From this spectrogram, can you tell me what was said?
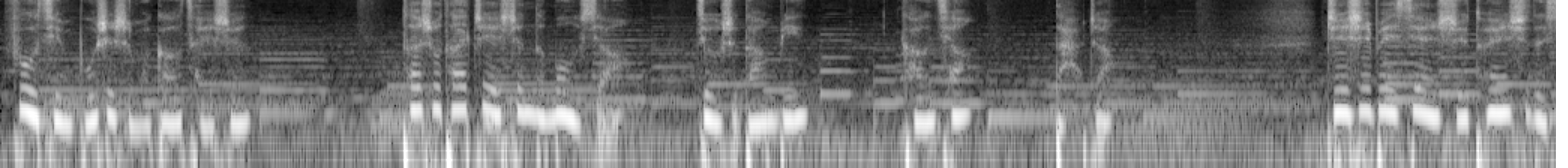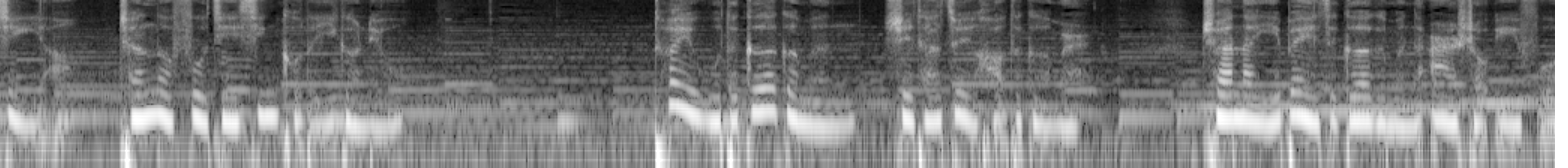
父亲不是什么高材生，他说他这生的梦想就是当兵、扛枪、打仗，只是被现实吞噬的信仰，成了父亲心口的一个瘤。退伍的哥哥们是他最好的哥们儿。穿了一辈子哥哥们的二手衣服，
